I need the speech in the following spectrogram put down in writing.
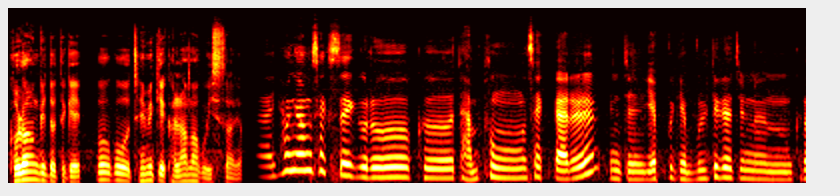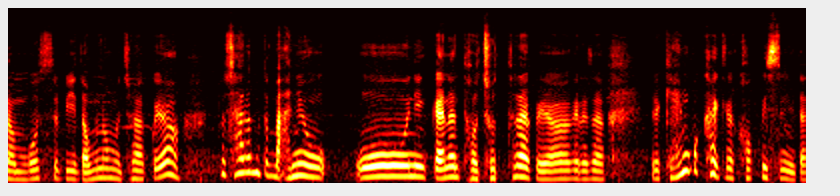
걸어온 길도 되게 예쁘고 재밌게 관람하고 있어요. 아, 형형색색으로 그 단풍 색깔을 이제 예쁘게 물들여주는 그런 모습이 너무너무 좋았고요. 또 사람도 많이 오- 오니까는 더 좋더라고요. 그래서 이렇게 행복하게 걷고 있습니다.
